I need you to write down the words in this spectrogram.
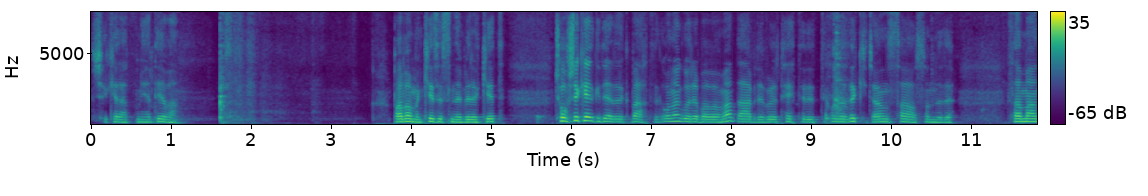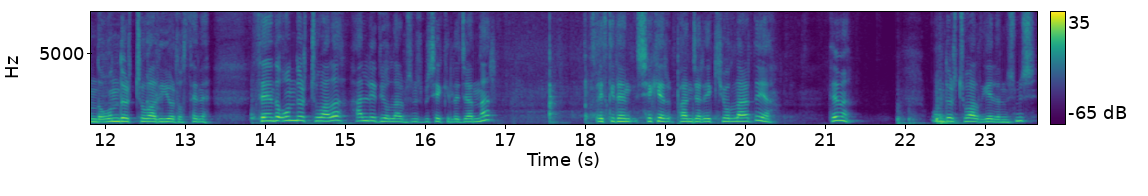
Şeker atmaya devam. Babamın kesesine bereket. Çok şeker giderdik baktık. Ona göre babama daha bir de böyle tehdit ettik. O dedi ki canın sağ olsun dedi. Zamanında 14 çuval yiyorduk seni. Senede 14 çuvalı hallediyorlarmış bu şekilde canlar. Eskiden şeker pancarı ekiyorlardı ya. Değil mi? 14 çuval gelirmişmiş.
